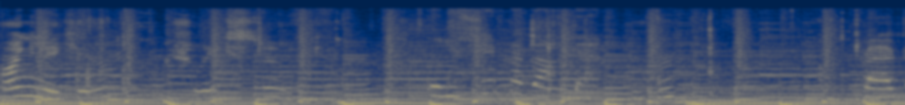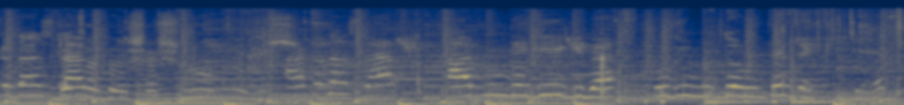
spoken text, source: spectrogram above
Hangini ekelim? Şunu arkadaşlar şunu alıyoruz. arkadaşlar abim dediği gibi bugün bir domates ekeceğiz.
